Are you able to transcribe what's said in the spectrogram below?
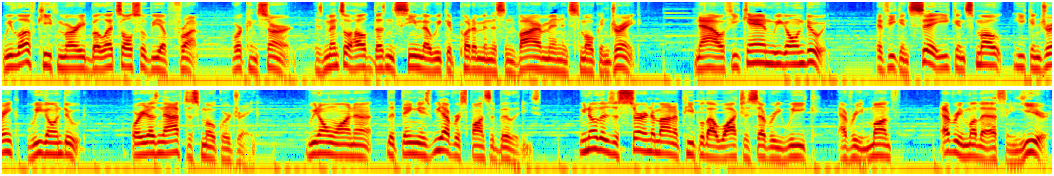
We love Keith Murray, but let's also be upfront. We're concerned. His mental health doesn't seem that we could put him in this environment and smoke and drink. Now, if he can, we gon' do it. If he can sit, he can smoke, he can drink, we gon' do it. Or he doesn't have to smoke or drink. We don't wanna, the thing is, we have responsibilities. We know there's a certain amount of people that watch us every week, every month, every mother effing year.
